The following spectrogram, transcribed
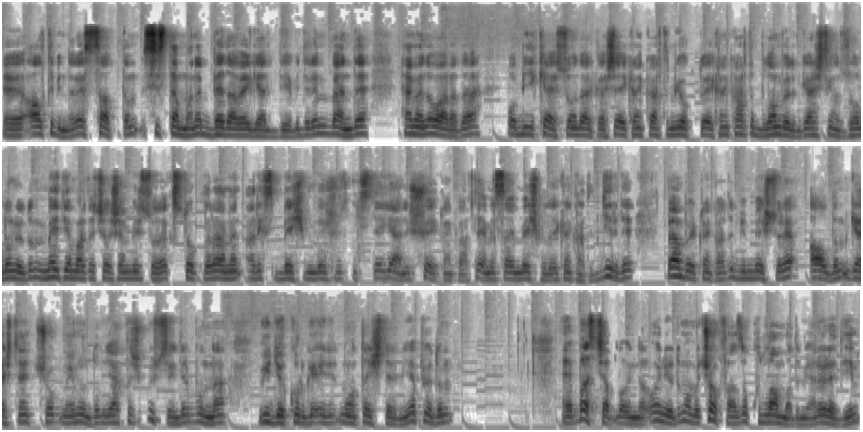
E, 6000 liraya sattım. Sistem bana bedava geldi diyebilirim. Ben de hemen o arada o bir iki ay sonra da arkadaşlar ekran kartım yoktu. Ekran kartı bulamıyordum. Gerçekten zorlanıyordum. Mediamarkt'ta çalışan birisi olarak stoklara hemen RX 5500 XT yani şu ekran kartı MSI 5 model ekran kartı girdi. Ben bu ekran kartı 1500 liraya aldım. Gerçekten çok memnundum. Yaklaşık 3 senedir bununla video kurgu, edit, montaj işlerimi yapıyordum e, basit çaplı oyunlar oynuyordum ama çok fazla kullanmadım yani öyle diyeyim.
